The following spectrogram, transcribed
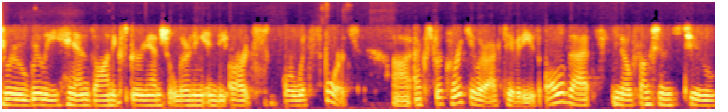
through really hands on experiential learning in the arts or with sports. Uh, extracurricular activities, all of that, you know, functions to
